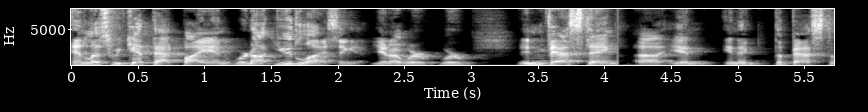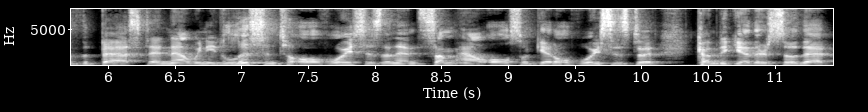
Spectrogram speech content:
unless we get that buy-in, we're not utilizing it. You know, we're, we're investing uh, in, in a, the best of the best. And now we need to listen to all voices and then somehow also get all voices to come together so that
